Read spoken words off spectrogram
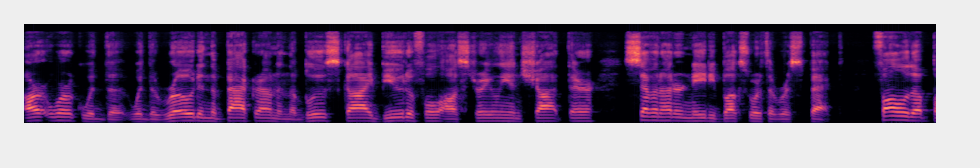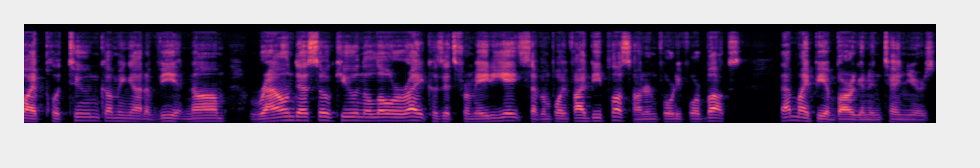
artwork with the with the road in the background and the blue sky, beautiful Australian shot there. 780 bucks worth of respect followed up by Platoon coming out of Vietnam, round SOQ in the lower right because it's from 88, 7.5 B plus, 144 bucks. That might be a bargain in 10 years.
